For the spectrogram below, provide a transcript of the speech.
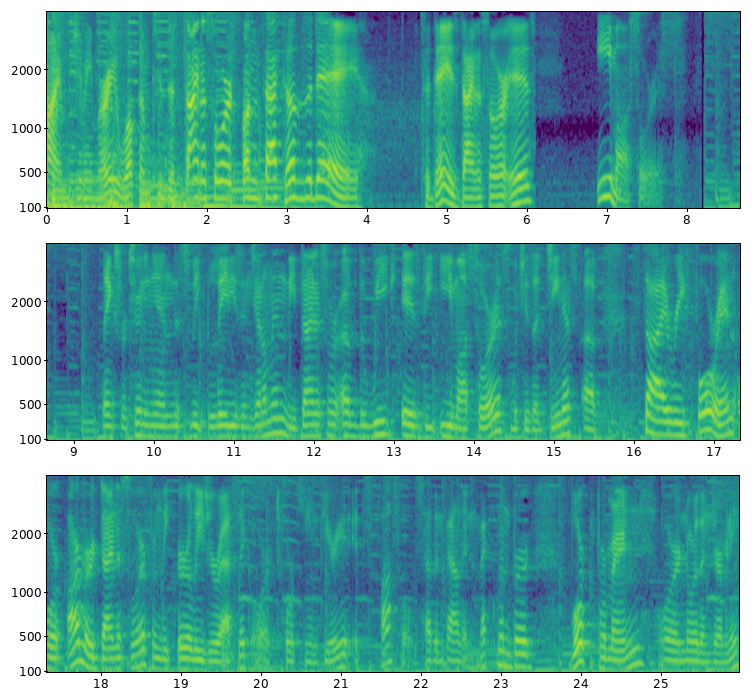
Murray. Welcome to the dinosaur fun fact of the day. Today's dinosaur is Emausaurus. Thanks for tuning in this week, ladies and gentlemen. The dinosaur of the week is the Emausaurus, which is a genus of Thyreophorans or armored dinosaur from the early Jurassic or Toarcian period. Its fossils have been found in Mecklenburg-Vorpommern or northern Germany.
